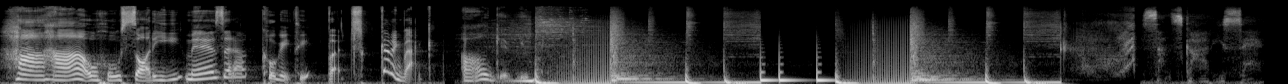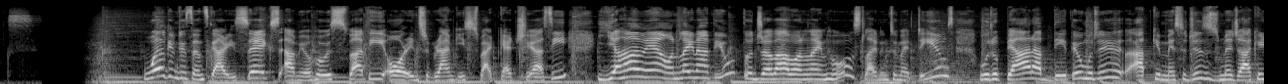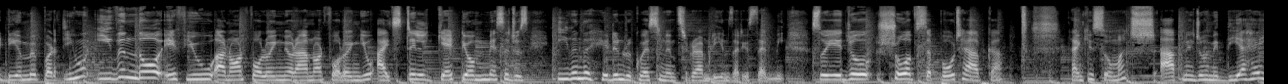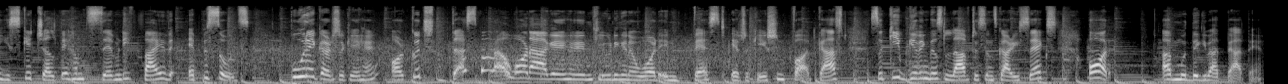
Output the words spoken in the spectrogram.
हाँ हाँ ओहो सॉरी मैं जरा खो गई थी but coming back I give you welcome to Sanskari sex I am your host Swati और इंस्टाग्राम की स्वैट कैट छियासी यहाँ मैं ऑनलाइन आती हूँ तो जब आप ऑनलाइन हो स्लाइड इनटू माय डीएम्स वो जो प्यार आप देते हो मुझे, आपके मैसेजेस मैं जाके डीएम में पढ़ती हूँ even though if you are not following me और I am not following you I still get your messages even the hidden request in Instagram DMs that you send me so ये जो show off support है आपका thank you so much आपने जो हमें दिया है, इसके चलते हम 75 एपिसोड्स पूरे कर चुके हैं और कुछ 10-12 अवार्ड आ गए हैं including an award in best education podcast so keep giving this love to Sanskari sex और अब मुद्दे की बात पे आते हैं।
